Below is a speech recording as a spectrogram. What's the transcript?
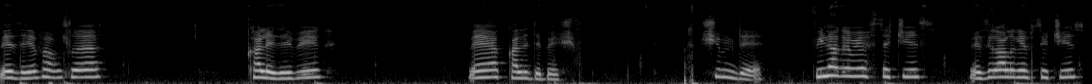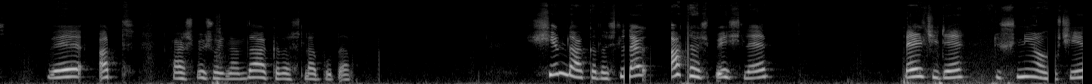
Vezir F6 Kalede 1 ve kalede 5. Şimdi fil alır F8 vezir alır F8 ve at H5 oynandı arkadaşlar burada. Şimdi arkadaşlar at H5 ile belki de düşünüyor ki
